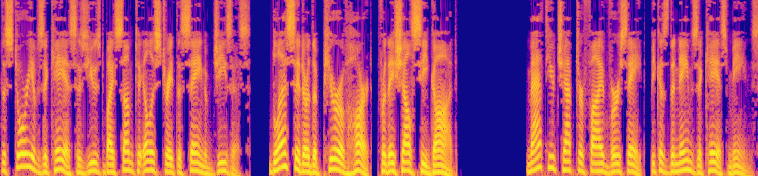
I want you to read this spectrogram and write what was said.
The story of Zacchaeus is used by some to illustrate the saying of Jesus, "'Blessed are the pure of heart, for they shall see God' Matthew chapter 5 verse 8, because the name Zacchaeus means,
